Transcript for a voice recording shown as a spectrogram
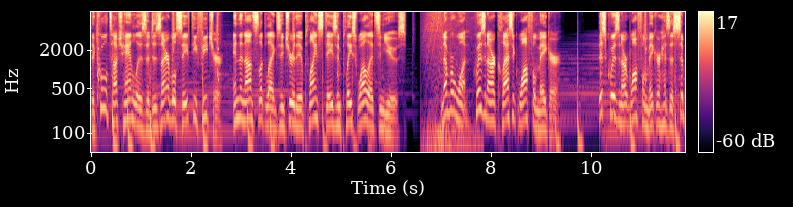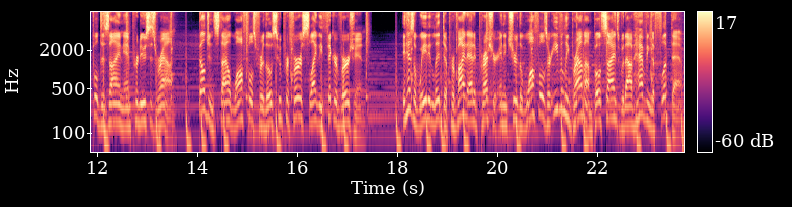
The Cool Touch handle is a desirable safety feature, and the non-slip legs ensure the appliance stays in place while it's in use. Number 1. Cuisinart Classic Waffle Maker this Cuisinart waffle maker has a simple design and produces round, Belgian-style waffles for those who prefer a slightly thicker version. It has a weighted lid to provide added pressure and ensure the waffles are evenly browned on both sides without having to flip them,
